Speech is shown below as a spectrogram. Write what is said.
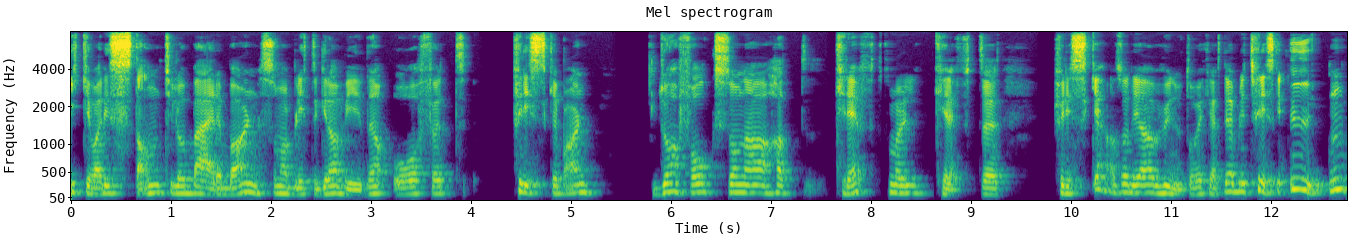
ikke var i stand til å bære barn, som har blitt gravide og født friske barn. Du har folk som har hatt kreft, som er kreftfriske. altså De har vunnet over kreft. De har blitt friske uten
